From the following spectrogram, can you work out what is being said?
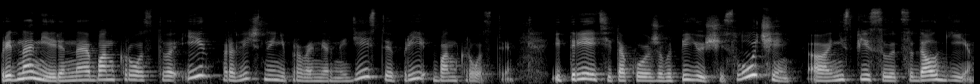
преднамеренное банкротство и различные неправомерные действия при банкротстве. И третий такой же вопиющий случай, а, не списываются долги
